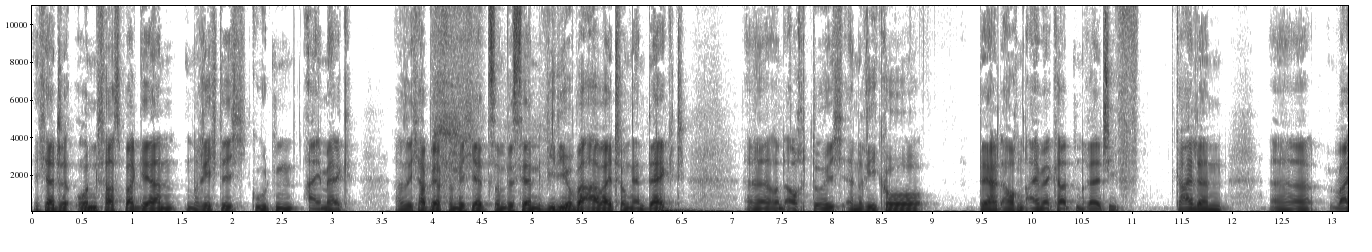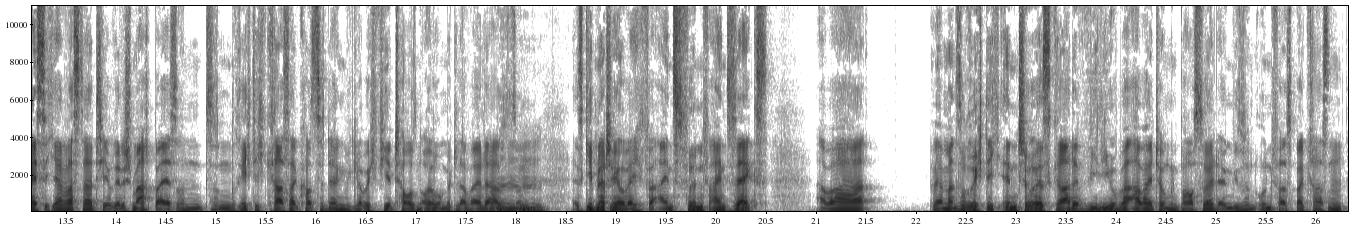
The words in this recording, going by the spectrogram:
ich hätte unfassbar gern einen richtig guten iMac. Also ich habe ja für mich jetzt so ein bisschen Videobearbeitung entdeckt äh, und auch durch Enrico, der halt auch einen iMac hat, einen relativ geilen, äh, weiß ich ja, was da theoretisch machbar ist und so ein richtig krasser kostet irgendwie, glaube ich, 4000 Euro mittlerweile. Also so ein, es gibt natürlich auch welche für 1,5, 1,6, aber wenn man so richtig into ist, gerade Videobearbeitung, brauchst du halt irgendwie so einen unfassbar krassen.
